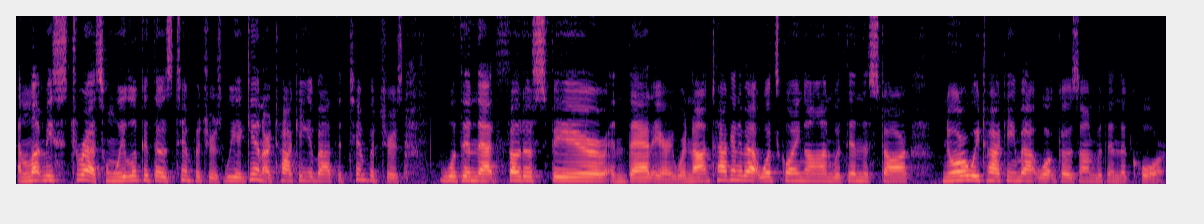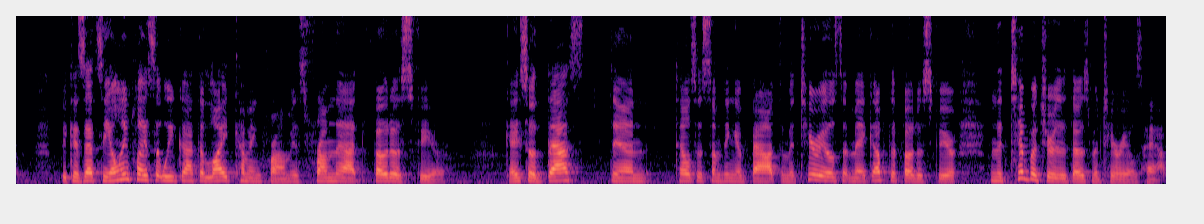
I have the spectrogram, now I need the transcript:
And let me stress, when we look at those temperatures, we again are talking about the temperatures within that photosphere and that area. We're not talking about what's going on within the star, nor are we talking about what goes on within the core because that's the only place that we've got the light coming from is from that photosphere. Okay, so that's then tells us something about the materials that make up the photosphere and the temperature that those materials have.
